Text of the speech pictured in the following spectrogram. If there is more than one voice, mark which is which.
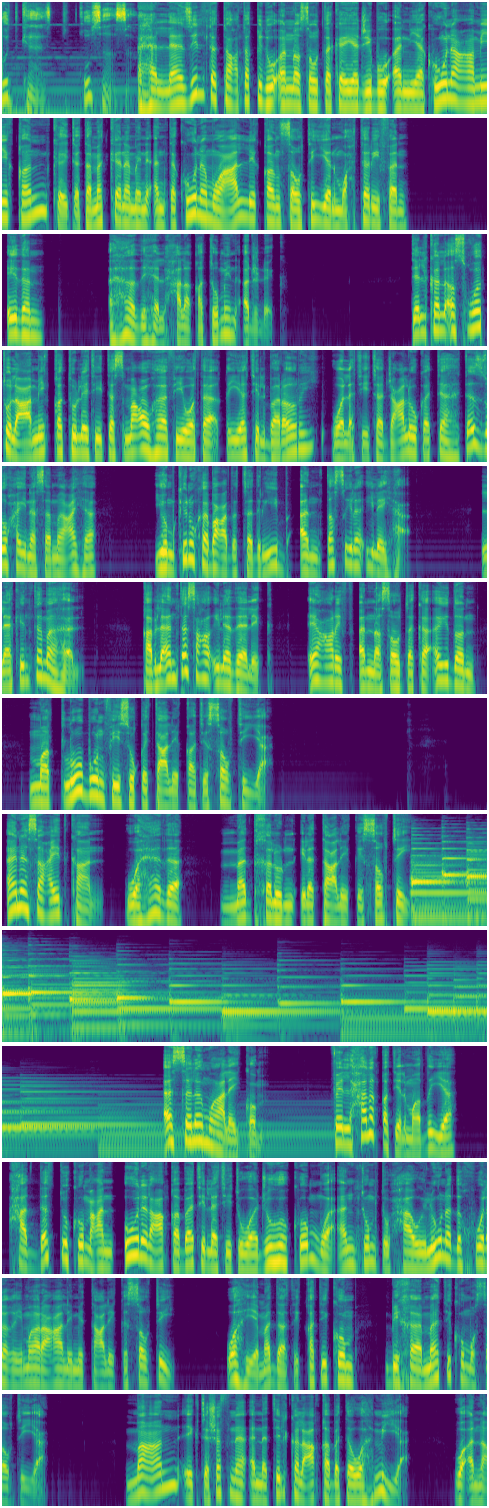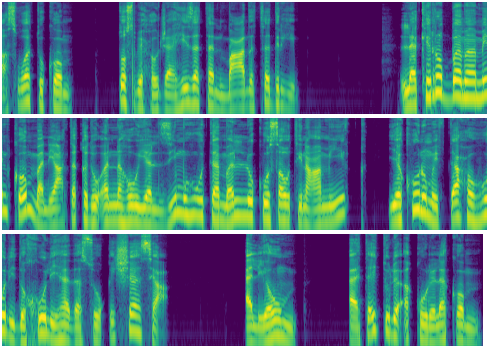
Speaker 1: بودكاست قصاصة
Speaker 2: هل لا زلت تعتقد أن صوتك يجب أن يكون عميقا كي تتمكن من أن تكون معلقا صوتيا محترفا؟ إذا هذه الحلقة من أجلك. تلك الأصوات العميقة التي تسمعها في وثائقيات البراري والتي تجعلك تهتز حين سماعها يمكنك بعد التدريب أن تصل إليها. لكن تمهل قبل أن تسعى إلى ذلك اعرف أن صوتك أيضا مطلوب في سوق التعليقات الصوتية. أنا سعيد كان وهذا مدخل إلى التعليق الصوتي. السلام عليكم. في الحلقة الماضية حدثتكم عن أولى العقبات التي تواجهكم وأنتم تحاولون دخول غمار عالم التعليق الصوتي، وهي مدى ثقتكم بخاماتكم الصوتية. معا اكتشفنا أن تلك العقبة وهمية وأن أصواتكم تصبح جاهزة بعد التدريب. لكن ربما منكم من يعتقد أنه يلزمه تملك صوت عميق يكون مفتاحه لدخول هذا السوق الشاسع. اليوم أتيت لأقول لكم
